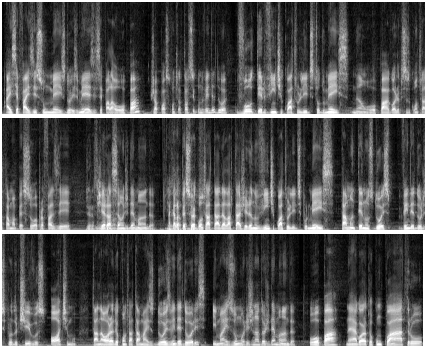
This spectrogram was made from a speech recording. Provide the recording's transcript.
Aí você faz isso um mês, dois meses, você fala: opa, já posso contratar o segundo vendedor. Vou ter 24 leads todo mês? Não, opa, agora eu preciso contratar uma pessoa para fazer Geração, geração de demanda. Aquela Exatamente. pessoa é contratada, ela tá gerando 24 leads por mês, tá mantendo os dois vendedores produtivos, ótimo. Tá na hora de eu contratar mais dois vendedores e mais um originador de demanda. Opa, né? Agora tô com quatro,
